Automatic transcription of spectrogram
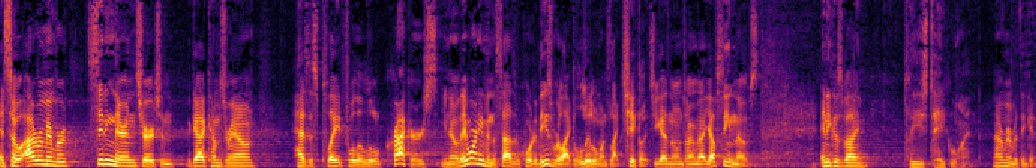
And so I remember sitting there in the church, and the guy comes around, has this plate full of little crackers. You know, they weren't even the size of a quarter. These were like little ones, like chiclets. You guys know what I'm talking about? Y'all seen those. And he goes by, please take one. And I remember thinking,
